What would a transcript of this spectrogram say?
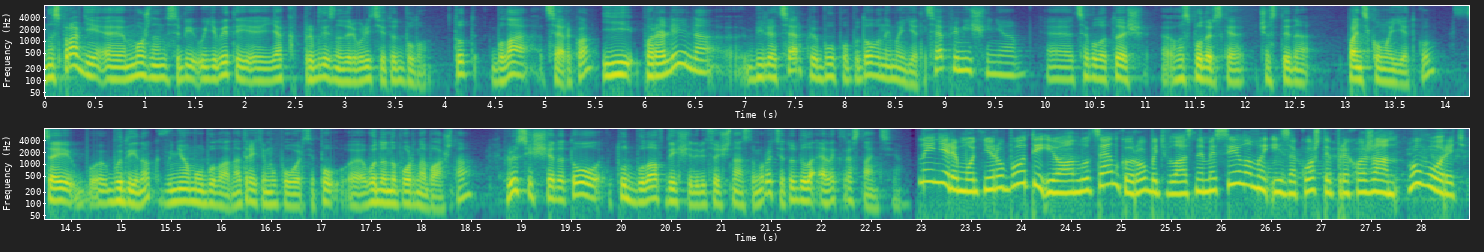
Е, Насправді е, можна на собі уявити, е, як приблизно до революції тут було. Тут була церква, і паралельно біля церкви був побудований маєток. Це приміщення е, це була теж господарська частина панського маєтку. Цей будинок в ньому була на третьому поверсі по- е, водонапорна башта. Плюс ще до того тут була в 1916 році тут була електростанція. Нині ремонтні роботи Іоанн Луценко робить власними силами і за кошти прихожан. Говорить,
